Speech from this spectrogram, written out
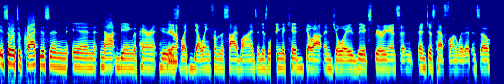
it, so it's a practice in in not being the parent who's yeah. like yelling from the sidelines and just letting the kid go out and enjoy the experience and and just have fun with it. And so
